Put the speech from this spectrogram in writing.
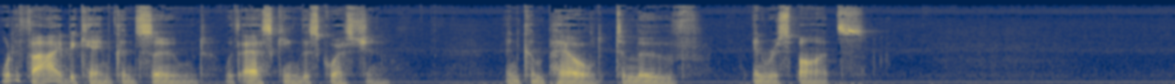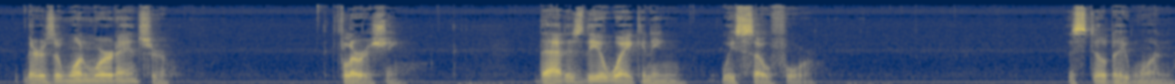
What if I became consumed with asking this question and compelled to move in response? There is a one word answer flourishing. That is the awakening we sow for. It's still day one.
